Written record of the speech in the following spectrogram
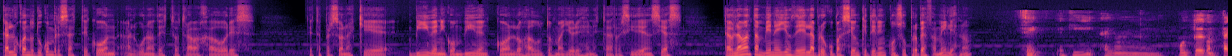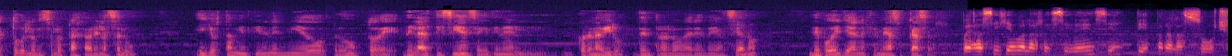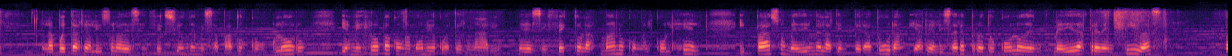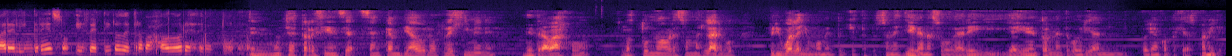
Carlos, cuando tú conversaste con algunos de estos trabajadores, de estas personas que viven y conviven con los adultos mayores en estas residencias, te hablaban también ellos de la preocupación que tienen con sus propias familias, ¿no? Sí, aquí hay un punto de contacto con lo que son los trabajadores de la salud. Ellos también tienen el miedo, producto de, la alta incidencia que tiene el, coronavirus dentro de los hogares de ancianos, de poder llevar la enfermedad a sus casas. Pues así llevo a la residencia 10 para las 8 en la puerta realizo la desinfección de mis zapatos con cloro y a mi ropa con amonio cuaternario. Me desinfecto las manos con alcohol gel y paso a medirme la temperatura y a realizar el protocolo de medidas preventivas para el ingreso y retiro de trabajadores de mi turno. En muchas de estas residencias se han cambiado los regímenes de trabajo, los turnos ahora son más largos pero igual hay un momento en que estas personas llegan a su hogar y, ahí eventualmente podrían, podrían contagiar a su familia.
